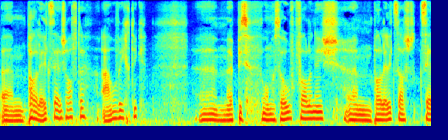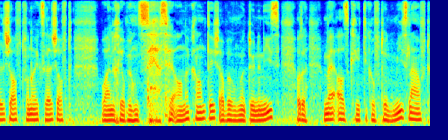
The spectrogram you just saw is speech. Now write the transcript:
Ähm, Parallelgesellschaften, auch wichtig. Ähm, etwas, was mir so aufgefallen ist, ähm, Parallelgesellschaft von einer Gesellschaft, die eigentlich ja bei uns sehr, sehr anerkannt ist, aber wo man dünnen Eis, oder man als Kritiker auf dünnem Eis läuft.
